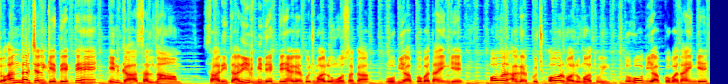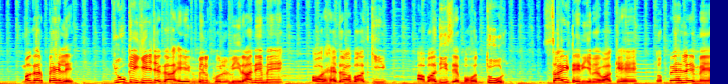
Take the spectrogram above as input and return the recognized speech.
तो अंदर चल के देखते हैं, इनका असल नाम, सारी तारीख भी देखते हैं, अगर कुछ मालूम हो सका, वो भी आपको बताएँगे, और अगर कुछ और मालूम हुई तो वो भी आपको बताएँगे। मगर पहले क्योंकि ये जगह एक बिल्कुल वीराने में और हैदराबाद की आबादी से बहुत दूर साइट एरिया में वाक़ है तो पहले मैं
